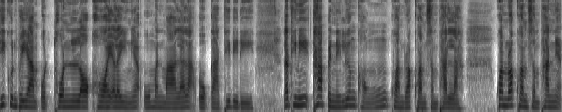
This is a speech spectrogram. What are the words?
ที่คุณพยายามอดทนรอคอยอะไรอย่างเงี้ยโอ้มันมาแล้วล่ะ โอกาสที่ดี ๆ แล้วทีนี้ถ้าเป็นในเรื่องของความรักความสัมพันธ์ล่ะ ความรักความสัมพันธ์เนี่ย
